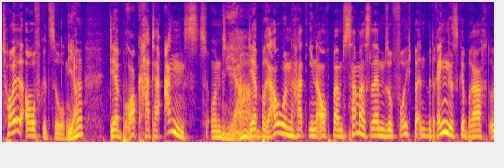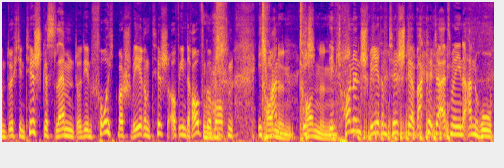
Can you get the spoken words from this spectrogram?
toll aufgezogen. Ja. Ne? Der Brock hatte Angst und Ja. der Braun hat ihn auch beim SummerSlam so furchtbar in Bedrängnis gebracht und durch den Tisch geslammt und den furchtbar schweren Tisch auf ihn draufgeworfen. Ich Tonnen, fand, Tonnen. Ich, den tonnenschweren Tisch, der wackelte, als man ihn anhob.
